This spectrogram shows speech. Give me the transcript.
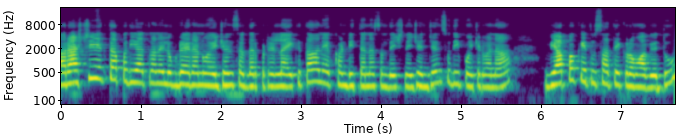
આ રાષ્ટ્રીય એકતા પદયાત્રા અને આયોજન સરદાર પટેલના એકતા અને અખંડિતતાના સંદેશને જન જન સુધી પહોંચાડવાના વ્યાપક હેતુ સાથે કરવામાં આવ્યું હતું.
